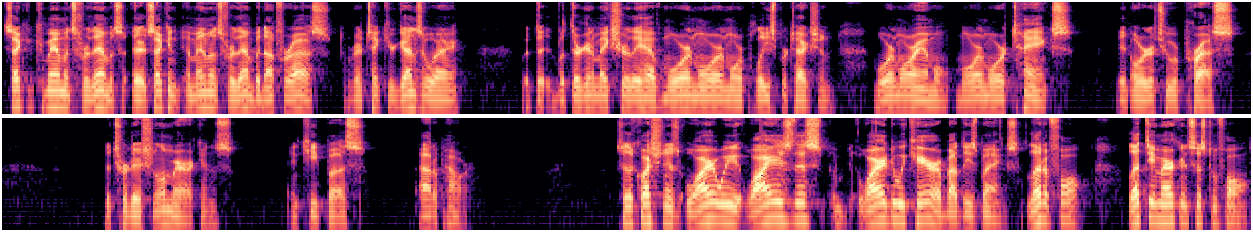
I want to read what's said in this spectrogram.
Second commandments for them, uh, second amendments for them, but not for us. We're going to take your guns away, but the, but they're going to make sure they have more and more and more police protection, more and more ammo, more and more tanks in order to oppress the traditional Americans and keep us out of power. So the question is, why are we? Why is this? Why do we care about these banks? Let it fall. Let the American system fall.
